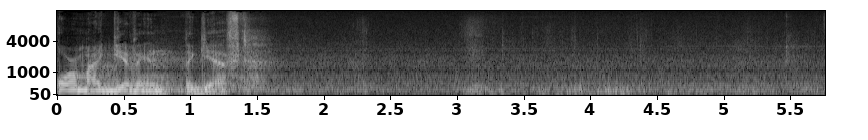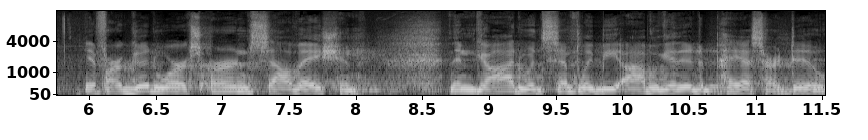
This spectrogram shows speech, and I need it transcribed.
or am I giving the gift? If our good works earned salvation, then God would simply be obligated to pay us our due.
